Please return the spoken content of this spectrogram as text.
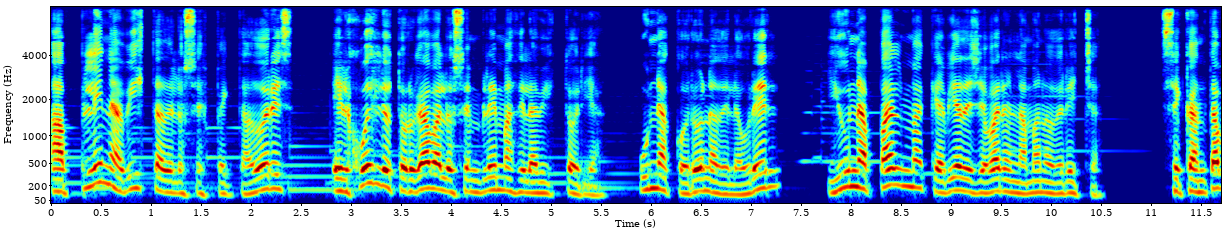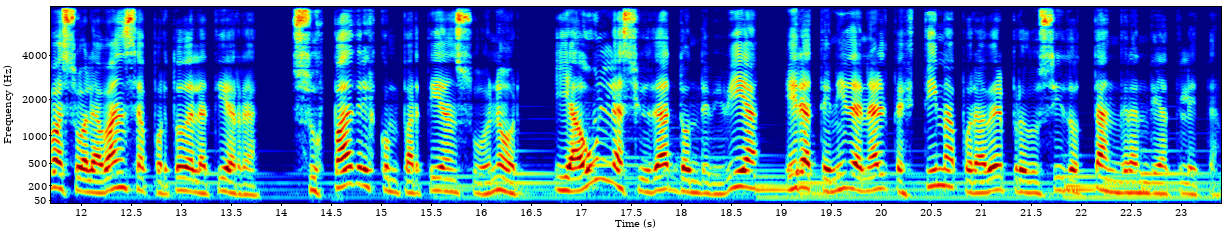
a plena vista de los espectadores, el juez le otorgaba los emblemas de la victoria, una corona de laurel y una palma que había de llevar en la mano derecha. Se cantaba su alabanza por toda la tierra, sus padres compartían su honor y aún la ciudad donde vivía era tenida en alta estima por haber producido tan grande atleta.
